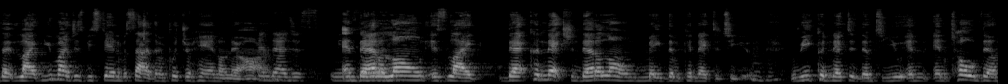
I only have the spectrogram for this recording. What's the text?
that like you might just be standing beside them and put your hand on their arm. And that just means and that alone is like that connection, that alone made them connected to you. Mm-hmm. Reconnected them to you and and told them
